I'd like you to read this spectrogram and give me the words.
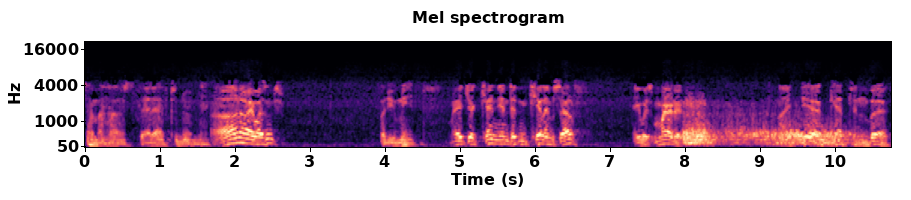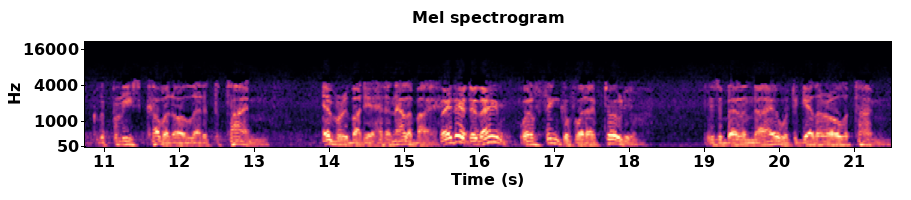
summer house that afternoon. Then. Oh, no, he wasn't. What do you mean? Major Kenyon didn't kill himself. He was murdered. My dear Captain Burke, the police covered all that at the time. Everybody had an alibi. They did, did they? Well, think of what I've told you. Isabel and I were together all the time.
